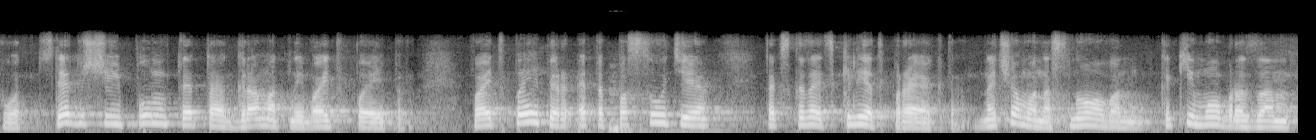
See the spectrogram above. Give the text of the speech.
Вот. Следующий пункт это грамотный white paper. White paper это по сути так сказать, скелет проекта, на чем он основан, каким образом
